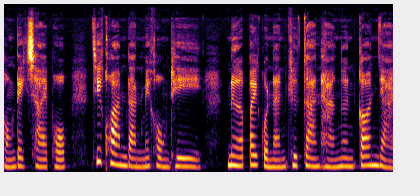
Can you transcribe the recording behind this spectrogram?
ของเด็กชายพบที่ความดันไม่คงที่ เหนือไปกว่านั้นคือการหาเงินก้อนใหญ่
